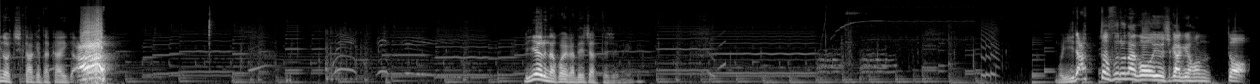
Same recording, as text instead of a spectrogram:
命かけた甲斐が。あリアルな声が出ちゃったじゃねえか。もうイラッとするなこういう仕掛けほんと。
